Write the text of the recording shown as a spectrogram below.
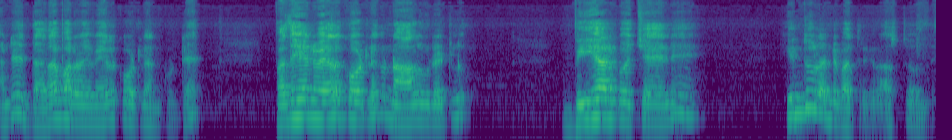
అంటే దాదాపు అరవై వేల కోట్లు అనుకుంటే పదిహేను వేల కోట్లకు నాలుగు రెట్లు బీహార్కు వచ్చాయని హిందూ లాంటి పత్రిక రాస్తూ ఉంది.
